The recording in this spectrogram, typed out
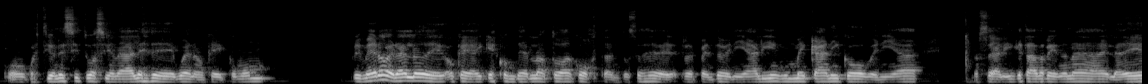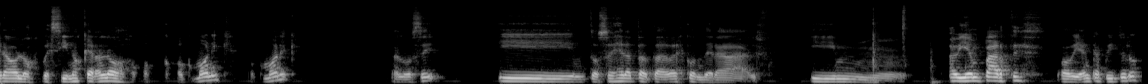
con cuestiones situacionales de, bueno, que como primero era lo de, ok, hay que esconderlo a toda costa. Entonces de repente venía alguien, un mecánico, venía, no sé, alguien que estaba trayendo una heladera o los vecinos que eran los Okmonic, Okmonic algo así. Y entonces era tratar de esconder a Alf. Y mm, habían partes o habían capítulos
